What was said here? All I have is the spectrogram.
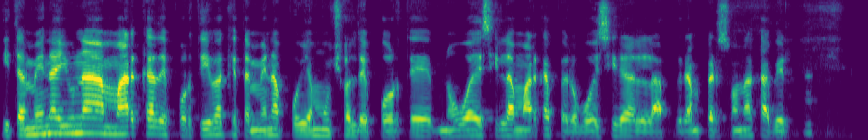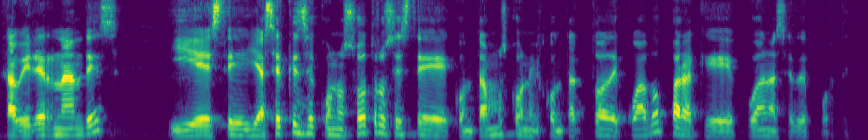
Y también hay una marca deportiva que también apoya mucho al deporte. No voy a decir la marca, pero voy a decir a la gran persona, Javier, Javier Hernández. Y, este, y acérquense con nosotros, este, contamos con el contacto adecuado para que puedan hacer deporte.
